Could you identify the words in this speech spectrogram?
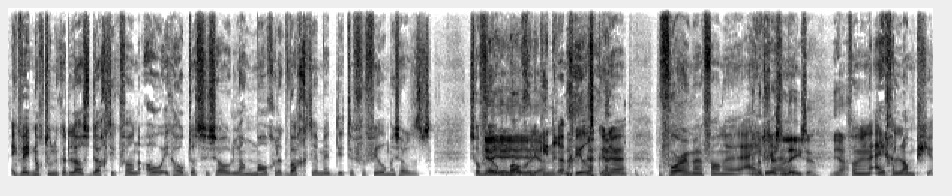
Ik weet nog, toen ik het las, dacht ik van... oh, ik hoop dat ze zo lang mogelijk wachten met dit te verfilmen... zodat het zoveel Ja, mogelijk kinderen een beeld kunnen vormen van hun En eigen... het eerst lezen. Ja, Van hun eigen lampje.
